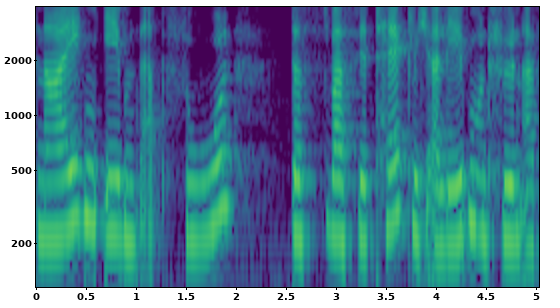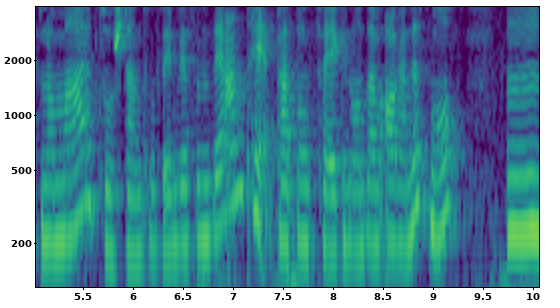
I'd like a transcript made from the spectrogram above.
neigen eben dazu, das, was wir täglich erleben und fühlen, als Normalzustand zu sehen. Wir sind sehr anpassungsfähig in unserem Organismus, mm,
